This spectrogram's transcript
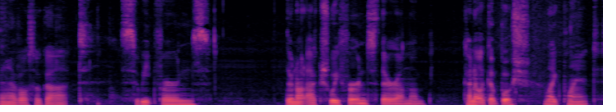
Then I've also got sweet ferns. They're not actually ferns, they're um, kind of like a bush-like plant.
